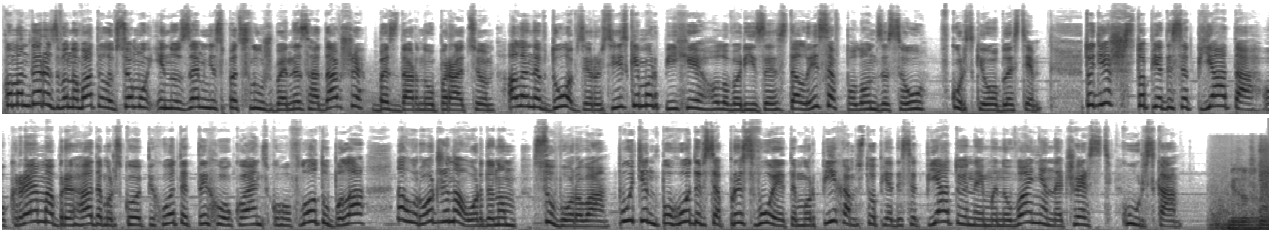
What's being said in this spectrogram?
Командири звинуватили в цьому іноземні спецслужби, не згадавши бездарну операцію. Але невдовзі російські морпіхи головорізи здалися в полон ЗСУ в Курській області. Тоді ж 155-та окрема бригада морської піхоти Тихоокеанського флоту була нагороджена орденом Суворова. Путін погодився присвоїти морпіхам 155-ї найменування на честь Курська. Безусловно,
